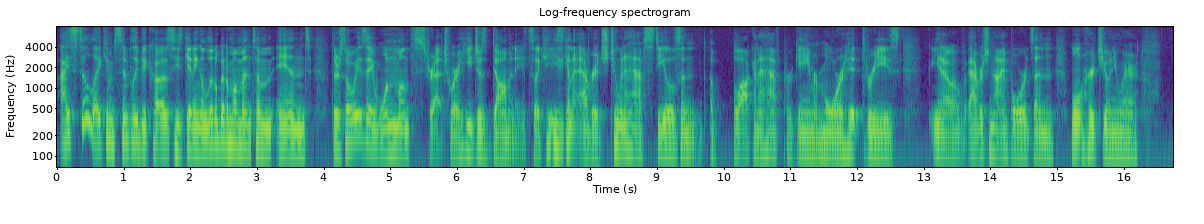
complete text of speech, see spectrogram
I still like him simply because he's getting a little bit of momentum, and there's always a one month stretch where he just dominates. Like he's going to average two and a half steals and a block and a half per game or more, hit threes, you know, average nine boards, and won't hurt you anywhere.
